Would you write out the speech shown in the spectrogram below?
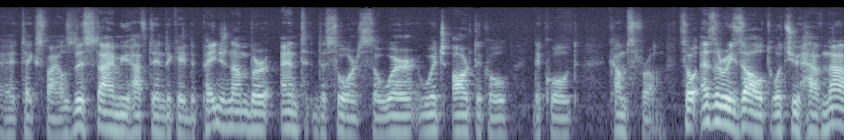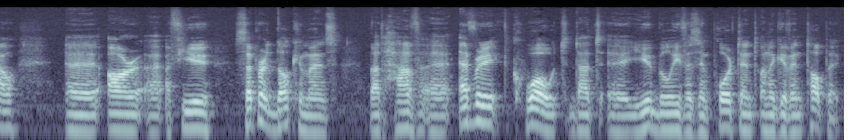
uh, text files. This time you have to indicate the page number and the source so where which article the quote comes from. So as a result what you have now uh, are a few separate documents that have uh, every quote that uh, you believe is important on a given topic.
